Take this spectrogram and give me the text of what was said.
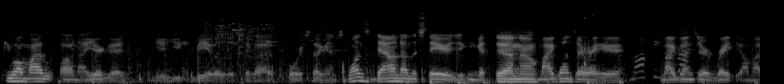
If you want my, oh no, you're good. You, you should be able to survive four seconds. Once down down the stairs. You can get. There. Yeah, I know. My guns are right here. Marking My guns are right on my.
